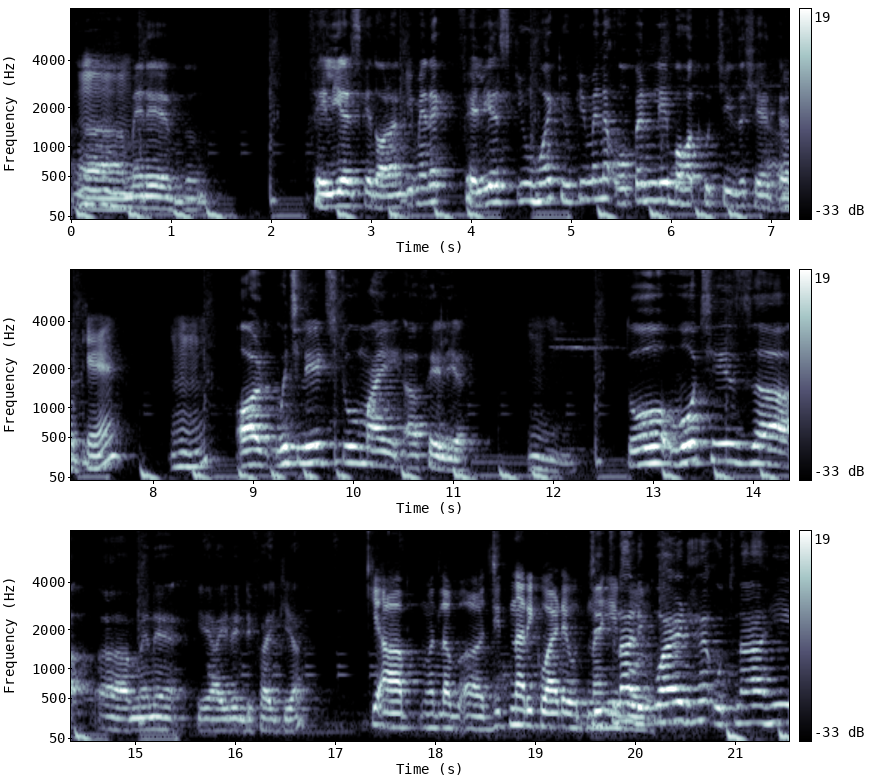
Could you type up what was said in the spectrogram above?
uh, मेरे फेलियर्स के दौरान कि मेरे फेलियर्स क्यों हुए? क्योंकि मैंने ओपनली बहुत कुछ चीज़ें शेयर कर ओके हम्म, और which leads to my failure तो वो चीज़ मैंने ये आइडेंटिफाई किया। कि आप मतलब जितना रिक्वायर्ड है उतना जितना रिक्वायर्ड है उतना ही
